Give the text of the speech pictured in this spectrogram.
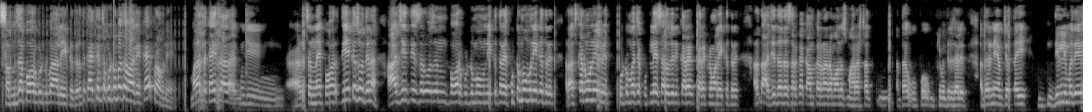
समजा पवार कुटुंब आलं एकत्र तर काय त्यांचा कुटुंबाचा भाग आहे? काय प्रॉब्लेम आहे? मला तर काहीच म्हणजे अडचण नाही पवार. ती एकच होते ना. आजही ते सर्वजण पवार कुटुंब म्हणून एकत्र आहे कुटुंब म्हणून एकत्र आहेत. राजकारण म्हणून वेगळे कुटुंबाच्या कुठल्याही सार्वजनिक कार्य कार्यक्रमाला एकत्र आहेत. आता अजितदादासारखा काम करणारा माणूस महाराष्ट्रात आता उपमुख्यमंत्री झालेत. आदरणीय आमच्या ताई दिल्लीमध्ये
